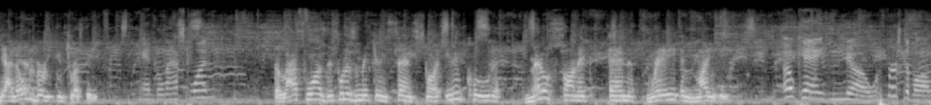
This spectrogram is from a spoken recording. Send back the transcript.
Yeah, that would be very interesting. And the last one. The last one, this one doesn't make any sense, but it include Metal Sonic and Ray and Mighty. Okay, no. First of all,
